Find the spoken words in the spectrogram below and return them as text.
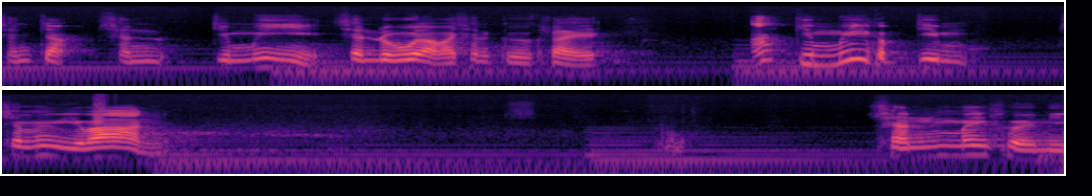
ฉันจะฉันจิมมี่ ฉันรู้แหละว่าฉันคือใคร อะ จิมมี่กับจิม ฉันไม่มีบ้าน ฉันไม่เคยมี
